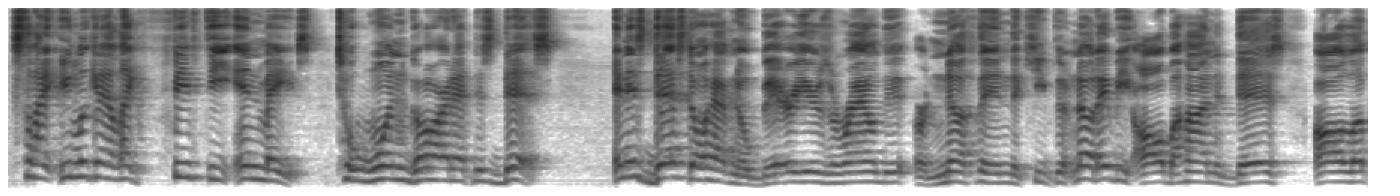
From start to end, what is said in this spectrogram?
It's like you're looking at like 50 inmates to one guard at this desk. And this desk don't have no barriers around it or nothing to keep them. No, they be all behind the desk, all up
